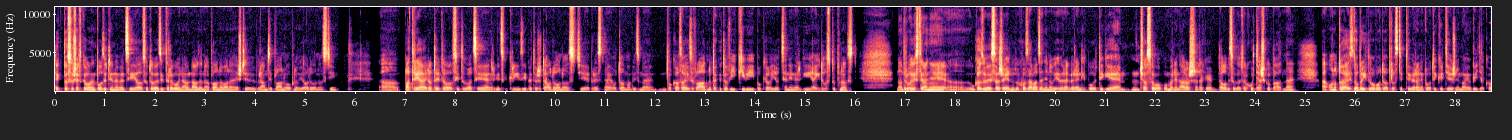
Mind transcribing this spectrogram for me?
Tak to sú všetko veľmi pozitívne veci, ale sú to veci, ktoré boli naozaj naplánované ešte v rámci plánu obnovy a odolnosti. A patria aj do tejto situácie energetické krízy, pretože tá odolnosť je presne aj o tom, aby sme dokázali zvládnuť takéto výkyvy, pokiaľ ide o ceny energii a ich dostupnosť. Na druhej strane e, ukazuje sa, že jednoducho zavádzanie nových verejných politik je časovo pomerne náročné, také dalo by sa to trochu ťažkopádne. A ono to je aj z dobrých dôvodov, proste tie verejné politiky tiež nemajú byť ako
